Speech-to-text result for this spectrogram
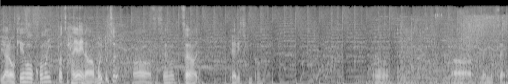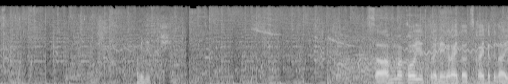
いやロケ砲この一発早いな。もう一発？ああさすがにもう一発はやりすぎか。おおああめんどくさいはみ出てるしさああんまこういうところでメガナイトは使いたくない。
